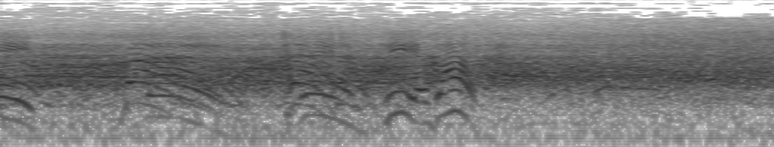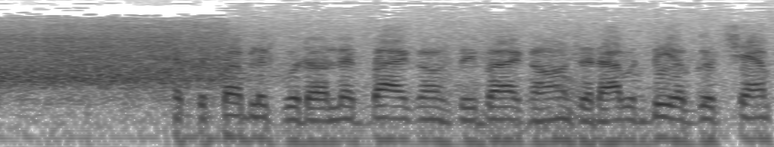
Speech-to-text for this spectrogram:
eight, nine, ten. He is out. If the public would uh, let bygones be bygones, that I would be a good champ,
